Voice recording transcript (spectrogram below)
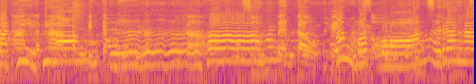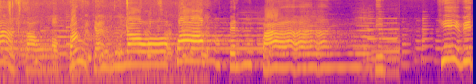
กันซบัอยดงานี้นราพี่คาน้องเป็นกันเองค่ะก็เอ่อศูนย์แปดเก้าแปดฟังบทสองก่อนเรื่องหน้าเศร้าขอบคุณฟังฉันเล่าความเป็นไป ชีวิต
